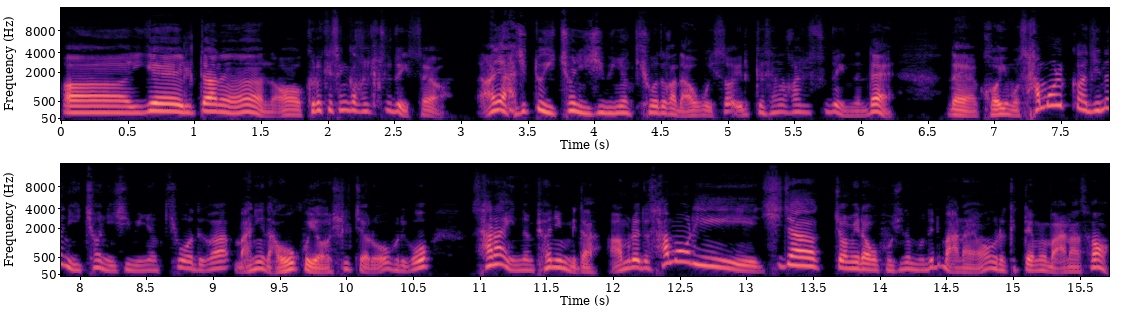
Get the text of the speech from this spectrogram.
어, 이게 일단은 어, 그렇게 생각하실 수도 있어요. 아니 아직도 2022년 키워드가 나오고 있어 이렇게 생각하실 수도 있는데 네 거의 뭐 3월까지는 2022년 키워드가 많이 나오고요 실제로 그리고 살아 있는 편입니다. 아무래도 3월이 시작점이라고 보시는 분들이 많아요. 그렇기 때문에 많아서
